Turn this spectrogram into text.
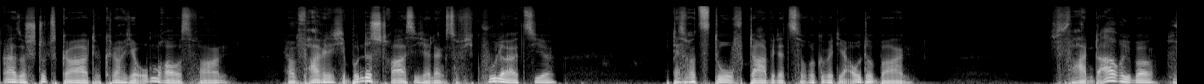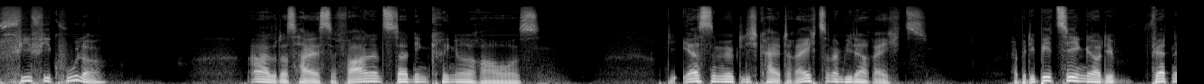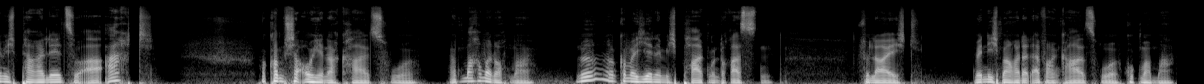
Also Stuttgart. Wir können auch hier oben rausfahren. Warum fahren wir nicht die Bundesstraße hier lang? Ist doch viel cooler als hier. Das ist jetzt doof, da wieder zurück über die Autobahn. Wir fahren darüber. Viel, viel cooler. Also das heißt, wir fahren jetzt da den Kringel raus. Die erste Möglichkeit rechts und dann wieder rechts. Aber die B10, genau, die fährt nämlich parallel zur A8. Da kommst du auch hier nach Karlsruhe. Das machen wir doch mal. Ne? Dann können wir hier nämlich parken und rasten. Vielleicht. Wenn nicht, machen wir das einfach in Karlsruhe. Gucken wir mal.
